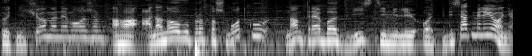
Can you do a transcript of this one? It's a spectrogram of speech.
Тут нічого ми не можемо. Ага, а на нову просто шмотку нам треба 200 мільйонів. Ой, 50 мільйонів,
